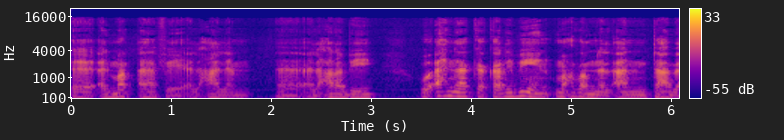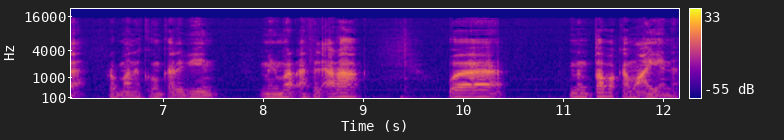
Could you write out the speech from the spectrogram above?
آه، المرأة في العالم العربي. وإحنا كقريبين معظمنا الآن نتابع ربما نكون قريبين من مرأة في العراق. ومن طبقة معينة.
